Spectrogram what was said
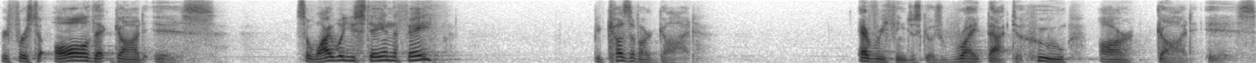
refers to all that God is. So, why will you stay in the faith? Because of our God. Everything just goes right back to who our God is.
